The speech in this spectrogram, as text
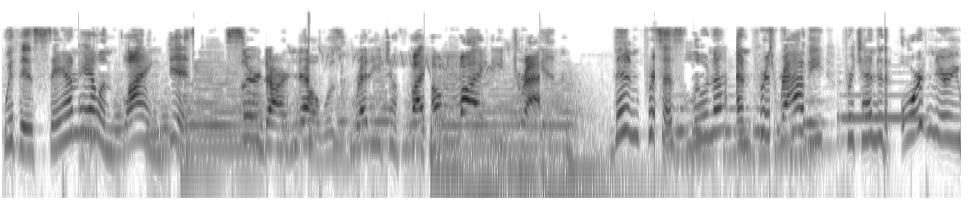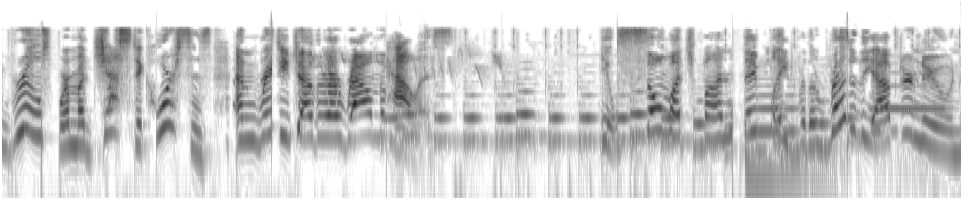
With his sandpail and flying disc, Sir Darnell was ready to fight a mighty dragon. Then Princess Luna and Prince Ravi pretended that ordinary brooms were majestic horses and raced each other around the palace. It was so much fun, they played for the rest of the afternoon.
